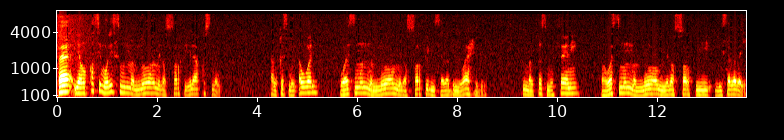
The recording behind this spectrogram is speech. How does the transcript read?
فينقسم الاسم الممنوع من الصرف إلى قسمين. القسم الأول هو اسم ممنوع من الصرف لسبب واحد ثم القسم الثاني فهو اسم ممنوع من الصرف لسببين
